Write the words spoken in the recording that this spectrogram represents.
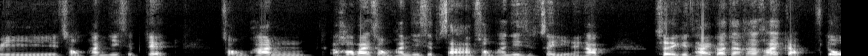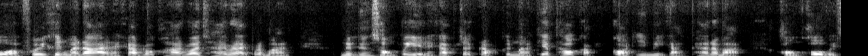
ปี 2027 2000ขออภัย2023 2024 นะครับเศรษฐกิจไทยก็จะค่อยๆกลับตัวฟื้นขึ้นมาได้นะครับแล้วคาดว่าใช้เวลาประมาณ 1-2 ปีนะครับจะกลับขึ้นมาเทียบเท่ากับก่อนที่มีการแพร่ระบาดของโควิด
